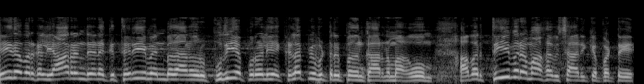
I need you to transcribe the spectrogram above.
செய்தவர்கள் யார் என்று எனக்கு தெரியும் என்பதான ஒரு புதிய புரளியை கிளப்பி விட்டிருப்பதன் காரணமாகவும் அவர் தீவிரமாக விசாரிக்கப்பட்டு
